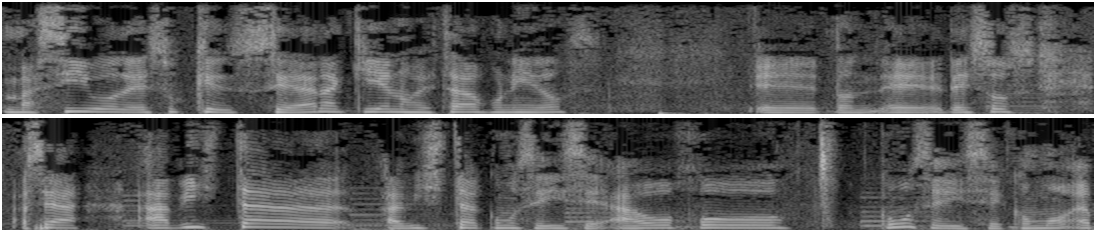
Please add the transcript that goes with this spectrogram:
masivo de esos que se dan aquí en los Estados Unidos eh, donde, eh, de esos, o sea, a vista, a vista, ¿cómo se dice? A ojo, ¿cómo se dice? Como eh,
